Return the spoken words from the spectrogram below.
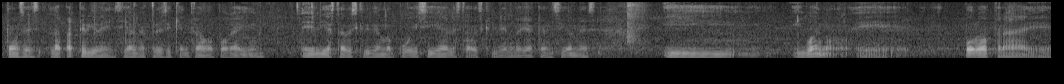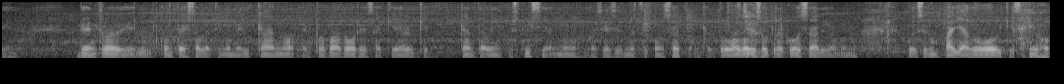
Entonces, la parte vivencial me parece que entraba por ahí. Él ya estaba escribiendo poesía, él estaba escribiendo ya canciones. Y, y bueno, eh, por otra, eh, dentro del contexto latinoamericano, el trovador es aquel que canta la injusticia, ¿no? Ese es nuestro concepto, que el trovador es otra cosa, digamos, ¿no? Puede ser un payador, qué sé yo,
